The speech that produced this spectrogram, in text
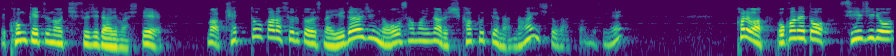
根血の血筋でありまして、まあ、血統からするとですね、ユダヤ人の王様になる資格っていうのはない人だったんですね。彼はお金と政治量、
